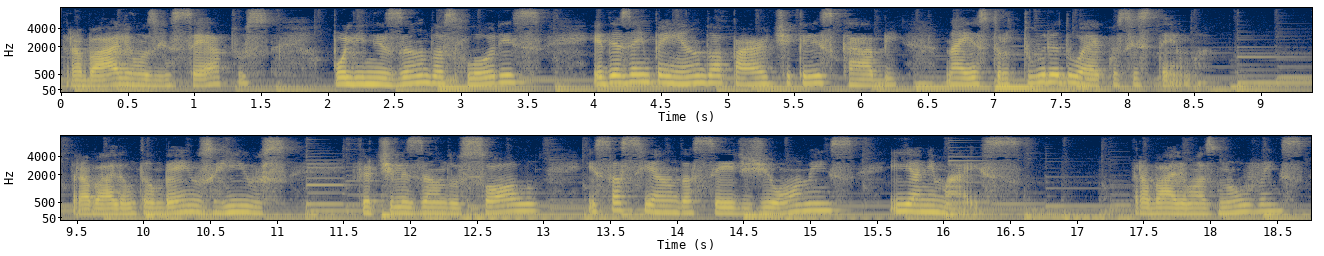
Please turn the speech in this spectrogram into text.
Trabalham os insetos, polinizando as flores e desempenhando a parte que lhes cabe na estrutura do ecossistema. Trabalham também os rios, fertilizando o solo e saciando a sede de homens e animais. Trabalham as nuvens,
